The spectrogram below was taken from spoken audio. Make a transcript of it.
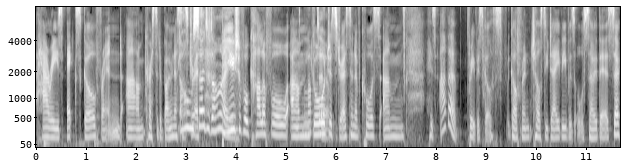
Harry's ex girlfriend, um, Cressida Bonas's Oh, dress. so did I. Beautiful, colourful, um, Loved it. gorgeous dress, and of course, um, his other previous girlfriend, Chelsea Davy, was also there. So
